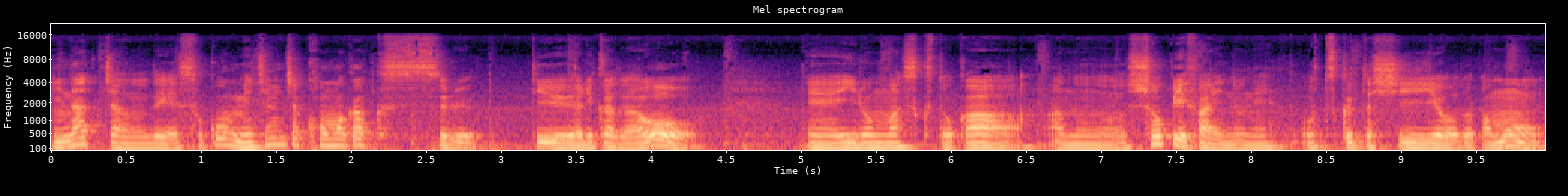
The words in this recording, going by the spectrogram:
になっちゃうので、そこをめちゃめちゃ細かくするっていうやり方をえー、イーロン・マスクとか、あの、ショピファイのね、を作った CEO とかも、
